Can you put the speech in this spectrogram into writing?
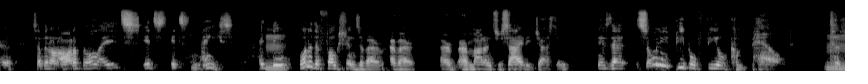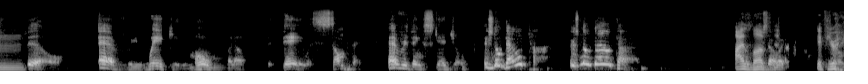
to something on Audible. It's it's it's nice. I mm. think one of the functions of our of our, our our modern society, Justin, is that so many people feel compelled to mm. fill every waking moment of the day with something. Everything's scheduled. There's no downtime. There's no downtime. I love that. Like if you're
